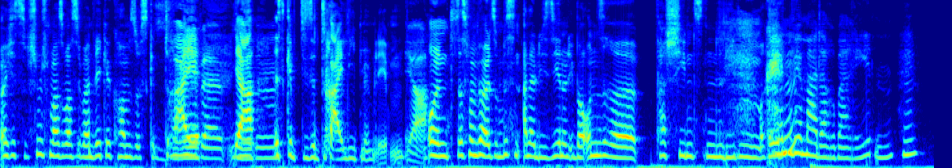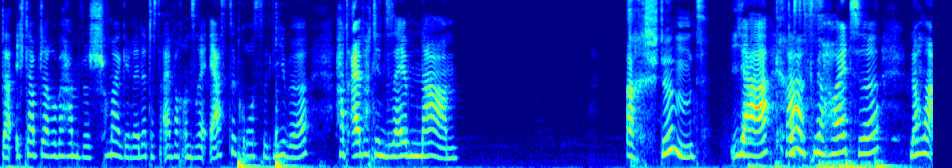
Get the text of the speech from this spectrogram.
euch ist bestimmt schon mal sowas über den Weg gekommen, so es gibt drei, Liebe, ja, Lieben. es gibt diese drei Lieben im Leben. Ja. Und das wollen wir heute so ein bisschen analysieren und über unsere verschiedensten Lieben reden. Können wir mal darüber reden? Hm? Da, ich glaube, darüber haben wir schon mal geredet, dass einfach unsere erste große Liebe hat einfach denselben Namen. Ach, stimmt. Ja, Krass. das ist mir heute nochmal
